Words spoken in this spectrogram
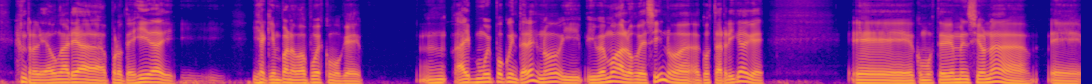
en realidad un área protegida y, aquí en Panamá pues como que mm, hay muy poco interés, ¿no? Y, vemos a los vecinos, a Costa Rica, que eh, como usted bien menciona, eh,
